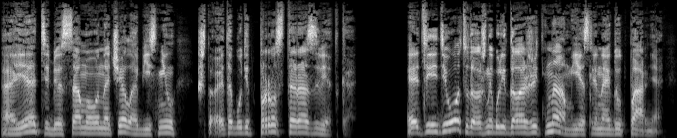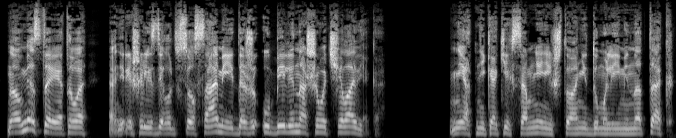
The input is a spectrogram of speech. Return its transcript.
А я тебе с самого начала объяснил, что это будет просто разведка. Эти идиоты должны были доложить нам, если найдут парня, но вместо этого они решили сделать все сами и даже убили нашего человека. Нет никаких сомнений, что они думали именно так.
